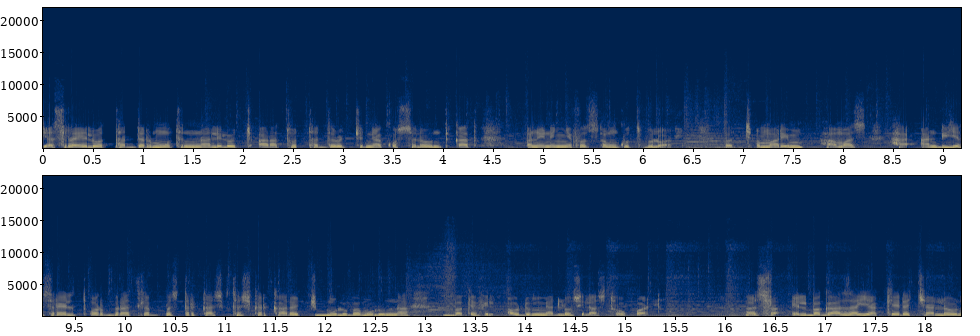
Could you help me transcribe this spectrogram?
የእስራኤል ወታደር ሞትና ሌሎች አራት ወታደሮችን ያቆሰለውን ጥቃት እኔ ነኝ የፈጸምኩት ብሏል። በተጨማሪም ሐማስ 21 የእስራኤል ጦር ብረት ለበስ ተርካሽ ተሽከርካሪዎች ሙሉ በሙሉና በከፊል አውድም ያለው ሲል አስታውቋል። እስራኤል በጋዛ እያካሄደች ያለውን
